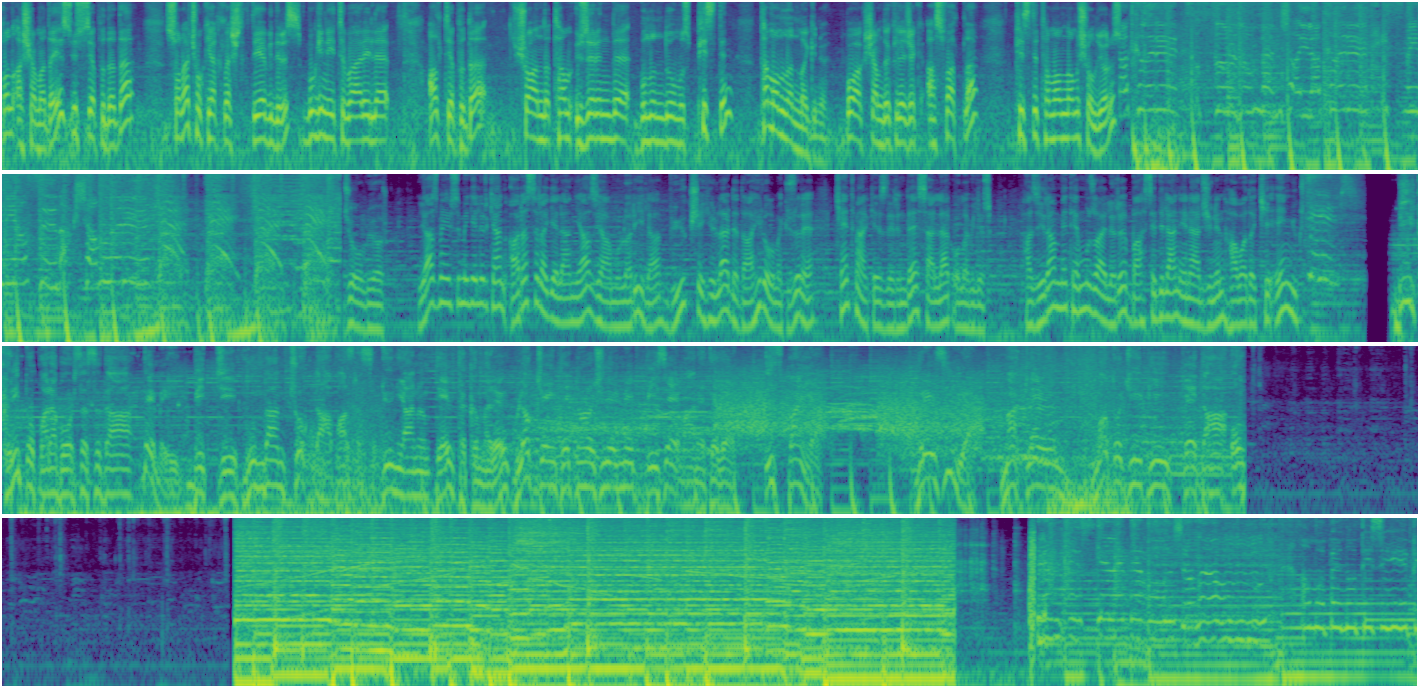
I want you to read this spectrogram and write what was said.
Son aşamadayız. Üst yapıda da sona çok yaklaştık diyebiliriz. Bugün itibariyle altyapıda şu anda tam üzerinde bulunduğumuz pistin tamamlanma günü. Bu akşam dökülecek asfaltla pisti tamamlamış oluyoruz. Çaylakları susturdum ben çaylakları ismini yansın akşamları Gel gel gel gel Acı oluyor. Yaz mevsimi gelirken ara sıra gelen yaz yağmurlarıyla büyük şehirler de dahil olmak üzere kent merkezlerinde seller olabilir. Haziran ve Temmuz ayları bahsedilen enerjinin havadaki en yüksek Bir kripto para borsası daha demeyin. Bitci bundan çok daha fazlası. Dünyanın dev takımları blockchain teknolojilerini bize emanet eder. İspanya, Brezilya, McLaren, MotoGP ve daha on... esqueleto evolucional. Amo a penotizip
